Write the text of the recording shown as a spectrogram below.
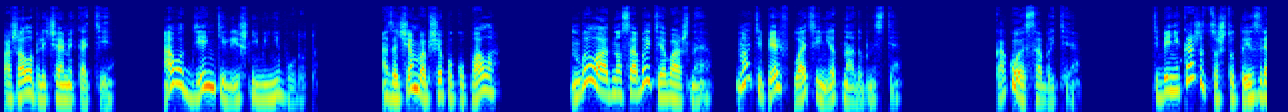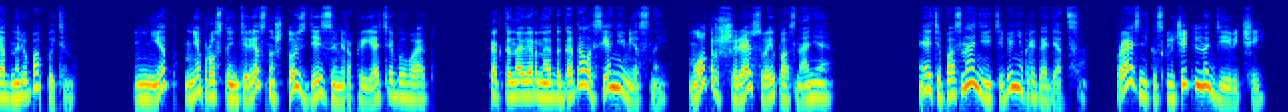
пожала плечами Кати. А вот деньги лишними не будут. А зачем вообще покупала? Было одно событие важное, но теперь в платье нет надобности. Какое событие? Тебе не кажется, что ты изрядно любопытен? Нет, мне просто интересно, что здесь за мероприятия бывают. Как ты, наверное, догадалась, я не местный. Вот расширяю свои познания. Эти познания тебе не пригодятся. Праздник исключительно девичий,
